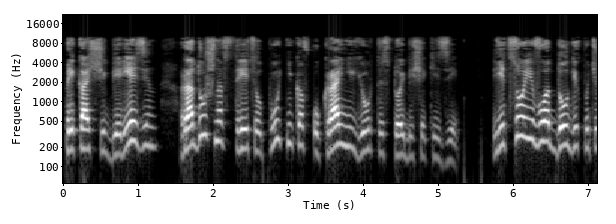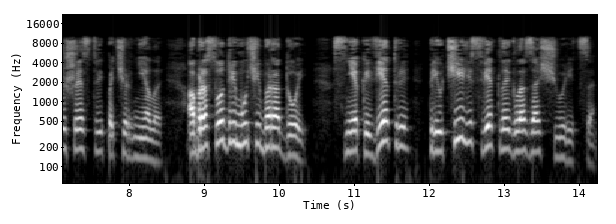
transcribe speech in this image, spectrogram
Приказчик Березин радушно встретил путников у крайней юрты стойбища Кизи. Лицо его от долгих путешествий почернело, обросло дремучей бородой. Снег и ветры приучили светлые глаза щуриться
